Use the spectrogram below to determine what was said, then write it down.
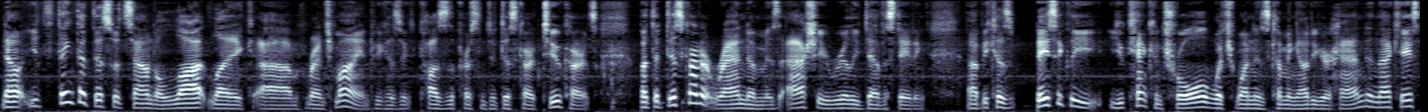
Now, you'd think that this would sound a lot like um, Wrench Mind because it causes the person to discard two cards. But the discard at random is actually really devastating uh, because basically you can't control which one is coming out of your hand in that case.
